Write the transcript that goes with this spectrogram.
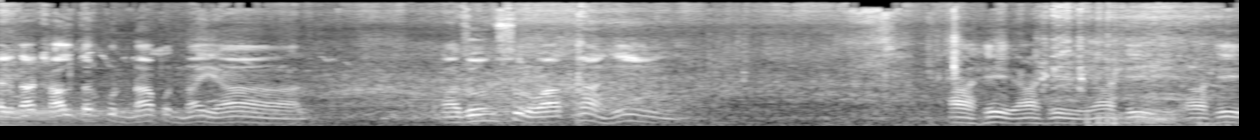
एकदा खाल तर पुन्हा पुन्हा याल. अजून सुरुवात नाही. आहे आहे आहे आहे।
